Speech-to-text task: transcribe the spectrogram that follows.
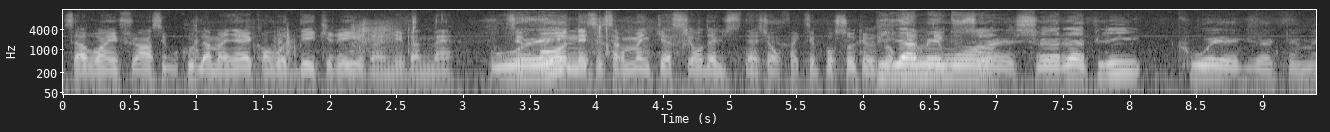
ça va influencer beaucoup de la manière qu'on va décrire un événement. C'est Oui. pas nécessairement une question d'hallucination. C'est pour ça que je Puis la regarder tout mémoire, ça. se rappeler quoi exactement,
